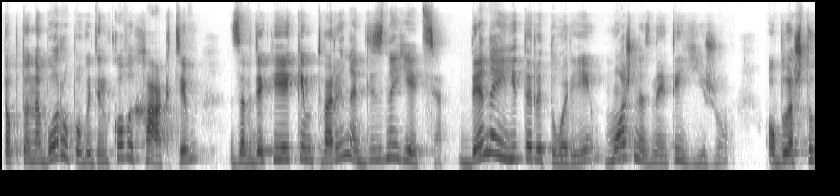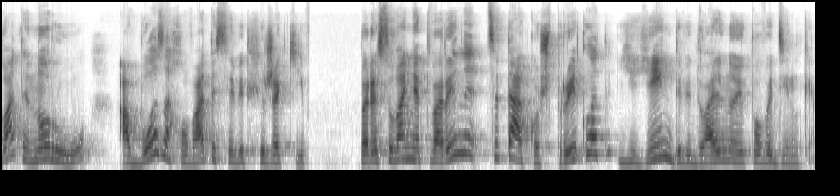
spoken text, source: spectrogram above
тобто набору поведінкових актів, завдяки яким тварина дізнається, де на її території можна знайти їжу, облаштувати нору або заховатися від хижаків. Пересування тварини це також приклад її індивідуальної поведінки.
